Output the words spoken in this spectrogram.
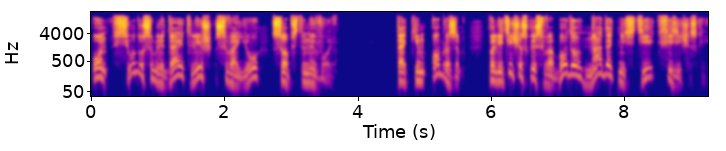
он всюду соблюдает лишь свою собственную волю. Таким образом, политическую свободу надо отнести к физической.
